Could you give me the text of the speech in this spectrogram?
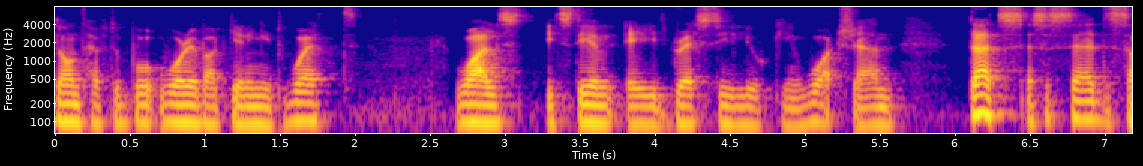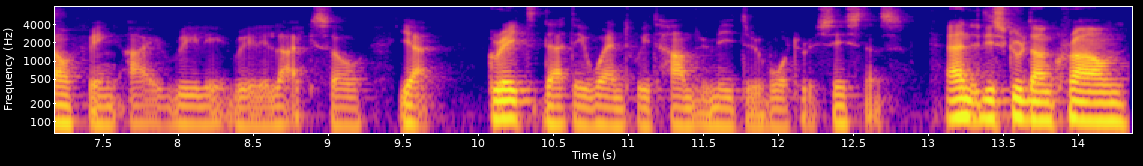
don't have to worry about getting it wet, whilst it's still a dressy looking watch. And that's, as I said, something I really, really like. So yeah, great that they went with 100 meter water resistance. And the screw down crown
